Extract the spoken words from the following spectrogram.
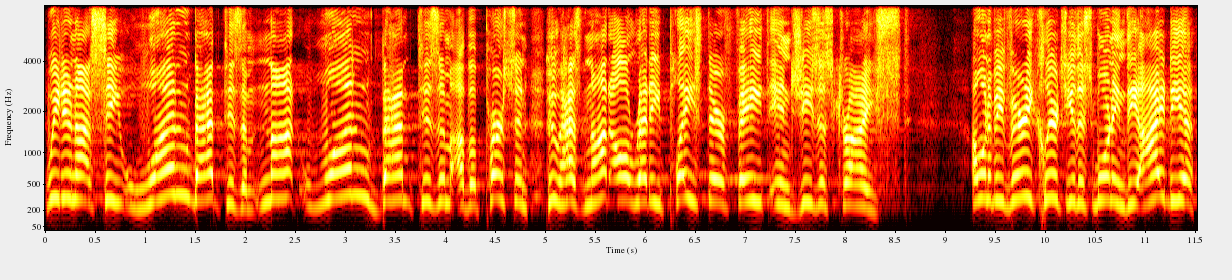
we do not see one baptism, not one baptism of a person who has not already placed their faith in Jesus Christ. I want to be very clear to you this morning the idea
